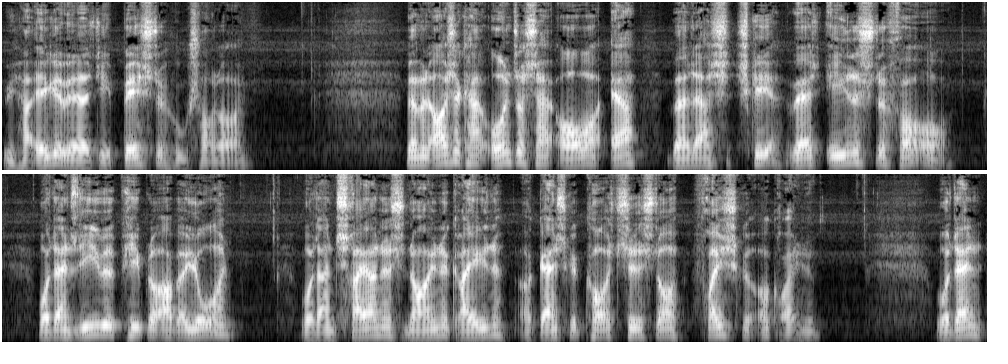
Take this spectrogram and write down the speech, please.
Vi har ikke været de bedste husholdere. Hvad man også kan undre sig over, er, hvad der sker hvert eneste forår. Hvordan livet pibler op af jorden, hvordan træernes nøgne grene og ganske kort tid står friske og grønne. Hvordan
